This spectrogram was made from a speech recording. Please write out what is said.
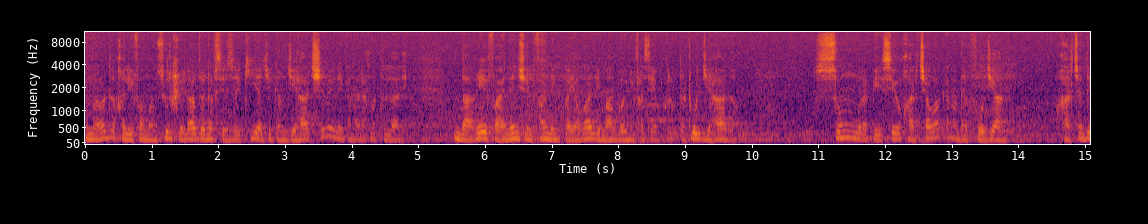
نوموړ د خلیفه منصور خلاف د نفس زکیه چې کوم جهاد شوی دی کنه رحمت الله علیه د هغې فایننشل فنډنګ په یوازې امام ابو حنیفه صاحب کړو د ټول جهاد څومره پیسې او خرچه وه کنه د فوجیانو خرچه ده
